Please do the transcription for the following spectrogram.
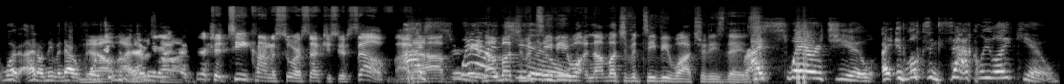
what I don't even know, No, I I mean, I, such a tea connoisseur such as yourself. I Uh, swear not it's much of a. TV, wa- not much of a TV watcher these days. I swear it's you. I, it looks exactly like you.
